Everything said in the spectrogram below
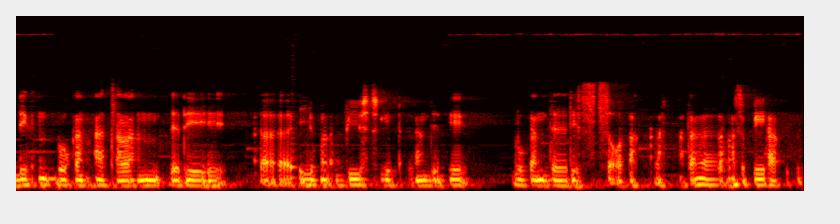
Dia kan bukan asalan jadi eh, human abuse gitu kan jadi bukan jadi seolah atau nggak sepihak gitu.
